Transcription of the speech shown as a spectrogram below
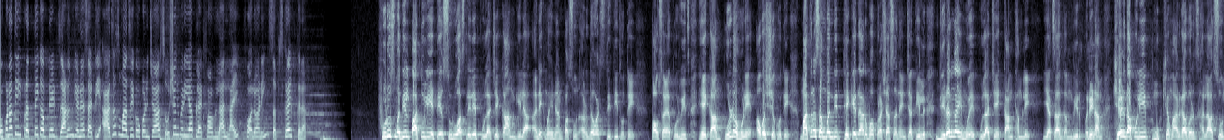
कोकणातील प्रत्येक अपडेट जाणून घेण्यासाठी आजच माझे कोकणच्या सोशल मीडिया प्लॅटफॉर्मला लाईक फॉलो आणि सबस्क्राईब करा. फुरुसमधील पातुली येथे सुरू असलेले पुलाचे काम गेल्या अनेक महिन्यांपासून अर्धवट स्थितीत होते. पावसाळ्यापूर्वीच हे काम पूर्ण होणे आवश्यक होते. मात्र संबंधित ठेकेदार व प्रशासन यांच्यातील दिरंगाईमुळे पुलाचे काम थांबले. याचा गंभीर परिणाम खेड दापोली मुख्य मार्गावर झाला असून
